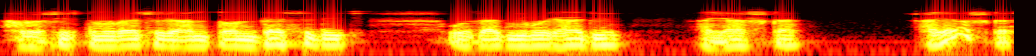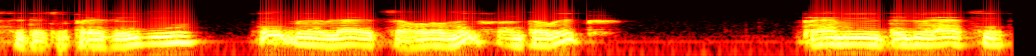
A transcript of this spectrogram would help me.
А в урочистому вечорі Антон де сидить у задньому ряді, а Яшка. А Яшка сидить у президії і виявляється головний фронтовик. Премію дедуряці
